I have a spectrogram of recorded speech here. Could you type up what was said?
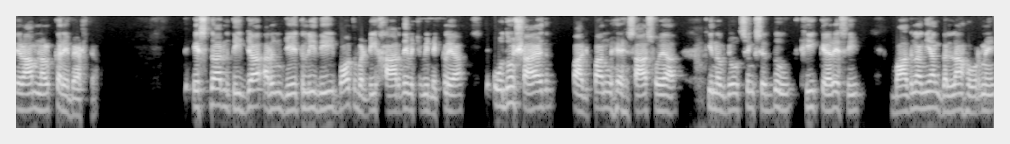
ਤੇ ਆਰਾਮ ਨਾਲ ਘਰੇ ਬੈਠ ਜਾਓ। ਇਸ ਦਾ ਨਤੀਜਾ ਅਰੁਣ ਜੇਤਲੀ ਦੀ ਬਹੁਤ ਵੱਡੀ ਹਾਰ ਦੇ ਵਿੱਚ ਵੀ ਨਿਕਲਿਆ। ਤੇ ਉਦੋਂ ਸ਼ਾਇਦ ਭਾਜਪਾ ਨੂੰ ਇਹ ਅਹਿਸਾਸ ਹੋਇਆ ਕਿ ਨਵਜੋਤ ਸਿੰਘ ਸਿੱਧੂ ਠੀਕ ਕਹਿ ਰਹੇ ਸੀ, ਬਾਦਲਾਂ ਦੀਆਂ ਗੱਲਾਂ ਹੋਰ ਨੇ,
